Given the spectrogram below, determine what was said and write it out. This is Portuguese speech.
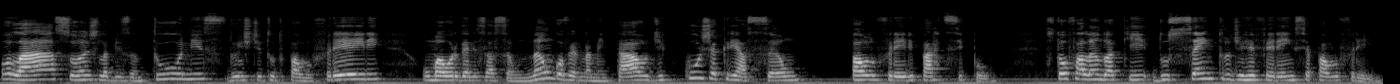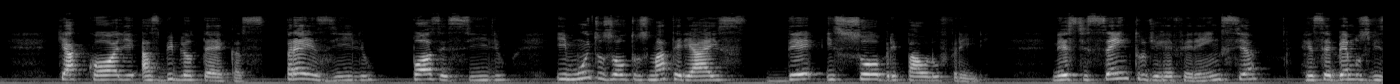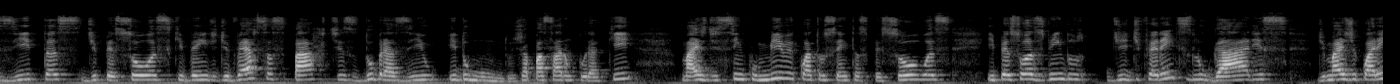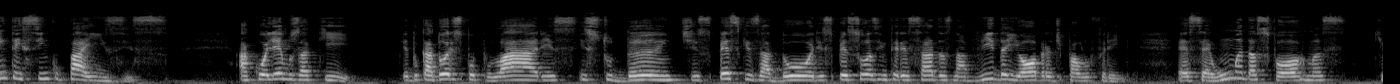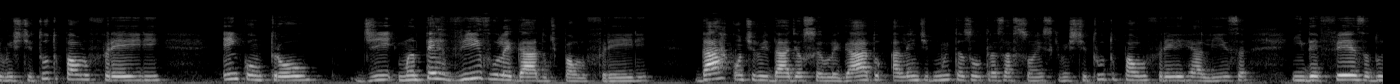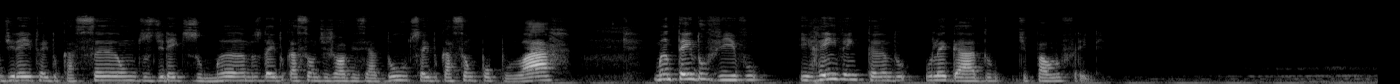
Olá, sou Ângela Bizantunes, do Instituto Paulo Freire, uma organização não governamental de cuja criação Paulo Freire participou. Estou falando aqui do Centro de Referência Paulo Freire, que acolhe as bibliotecas pré-exílio, pós-exílio e muitos outros materiais de e sobre Paulo Freire. Neste centro de referência, recebemos visitas de pessoas que vêm de diversas partes do Brasil e do mundo. Já passaram por aqui mais de 5.400 pessoas e pessoas vindo de diferentes lugares, de mais de 45 países. Acolhemos aqui educadores populares, estudantes, pesquisadores, pessoas interessadas na vida e obra de Paulo Freire. Essa é uma das formas que o Instituto Paulo Freire encontrou de manter vivo o legado de Paulo Freire, dar continuidade ao seu legado, além de muitas outras ações que o Instituto Paulo Freire realiza em defesa do direito à educação, dos direitos humanos, da educação de jovens e adultos, a educação popular, mantendo vivo e reinventando o legado de Paulo Freire.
